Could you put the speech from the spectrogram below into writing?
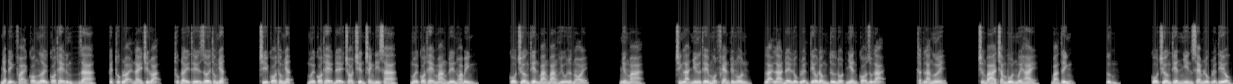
nhất định phải có người có thể đứng ra, kết thúc loại này chiến loạn, thúc đẩy thế giới thống nhất. Chỉ có thống nhất, mới có thể để cho chiến tranh đi xa, mới có thể mang đến hòa bình. Cố trường thiên bang bang hữu lực nói. Nhưng mà, chính là như thế một phen tuyên ngôn, lại là để lục luyện tiêu đồng tử đột nhiên co rụt lại. Thật là ngươi. Chương 342, bản tính. Ừm. Cố trường thiên nhìn xem lục luyện tiêu,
